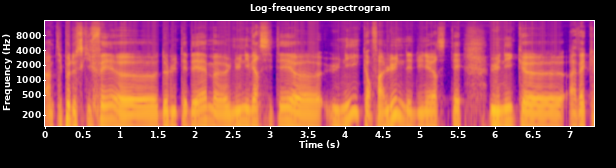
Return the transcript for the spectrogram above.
un petit peu de ce qui fait de l'UTBM une université unique, enfin l'une des universités uniques avec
